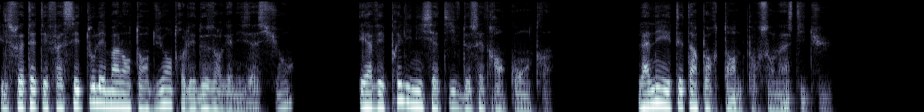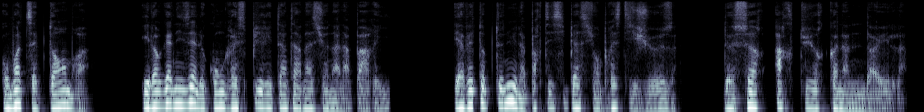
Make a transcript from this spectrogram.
Il souhaitait effacer tous les malentendus entre les deux organisations et avait pris l'initiative de cette rencontre. L'année était importante pour son institut. Au mois de septembre, il organisait le Congrès Spirit International à Paris, et avait obtenu la participation prestigieuse de Sir Arthur Conan Doyle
